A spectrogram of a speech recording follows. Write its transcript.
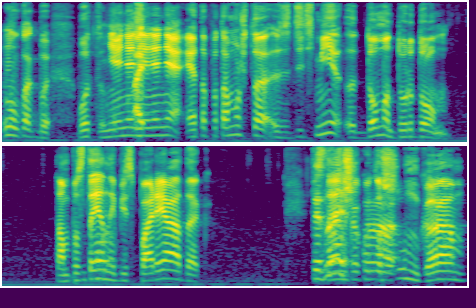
ну как бы, вот. а- Не-не-не-не, это потому что с детьми дома дурдом. Там постоянный беспорядок, Ты знаешь, какой-то а, шум, гам.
